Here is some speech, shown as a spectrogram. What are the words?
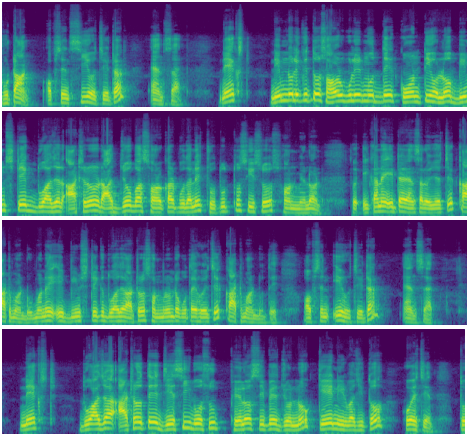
ভুটান। অপশন সি হচ্ছে এটার অ্যান্সার নেক্সট নিম্নলিখিত শহরগুলির মধ্যে কোনটি হলো বিমস্টেক দু হাজার আঠেরো রাজ্য বা সরকার প্রদানের চতুর্থ শীর্ষ সম্মেলন? তো এখানে এটার অ্যান্সার হয়ে যাচ্ছে কাঠমান্ডু। মানে এই বিমস্টেক দু হাজার আঠেরো সম্মেলনটা কোথায় হয়েছে? কাঠমান্ডুতে। অপশন এ হচ্ছে এটার অ্যান্সার নেক্সট দু হাজার আঠেরোতে জেসি বসু ফেলোশিপের জন্য কে নির্বাচিত হয়েছেন? তো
